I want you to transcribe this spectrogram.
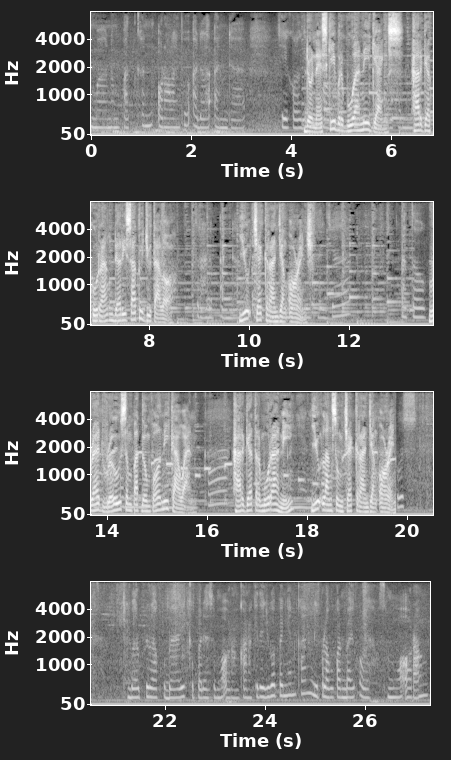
menempatkan orang lain itu adalah anda. Gitu, Doneski berbuah kalian nih gengs. Harga kurang dari 1 juta loh. Yuk cek keranjang orange. Red Rose sempat dompol nih kawan. Harga termurah nih. Yuk langsung cek keranjang orange. Terus berperilaku baik kepada semua orang. Karena kita juga pengen kan diperlakukan baik oleh semua orang.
